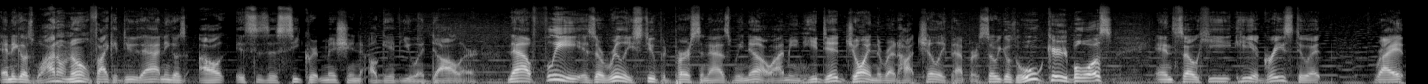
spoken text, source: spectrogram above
And he goes, Well, I don't know if I could do that. And he goes, I'll, This is a secret mission. I'll give you a dollar. Now, Flea is a really stupid person, as we know. I mean, he did join the Red Hot Chili Peppers. So he goes, Okay, boss. And so he, he agrees to it, right?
